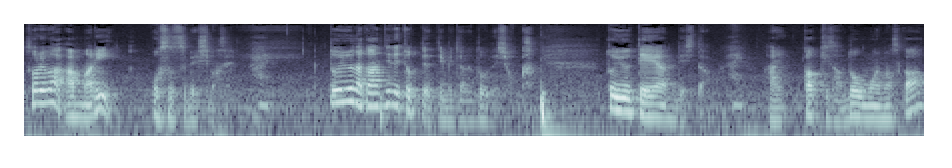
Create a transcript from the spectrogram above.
それはあんまりおすすめしません。はい。というような感じでちょっとやってみたらどうでしょうか。という提案でした。はい。はい。ガッキーさんどう思いますか？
